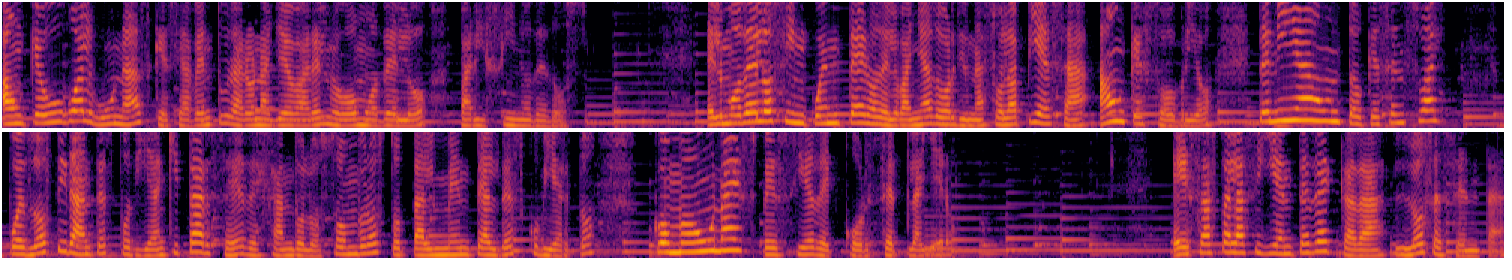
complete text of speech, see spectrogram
aunque hubo algunas que se aventuraron a llevar el nuevo modelo parisino de dos. El modelo cincuentero del bañador de una sola pieza, aunque sobrio, tenía un toque sensual, pues los tirantes podían quitarse dejando los hombros totalmente al descubierto como una especie de corset playero. Es hasta la siguiente década, los 60,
